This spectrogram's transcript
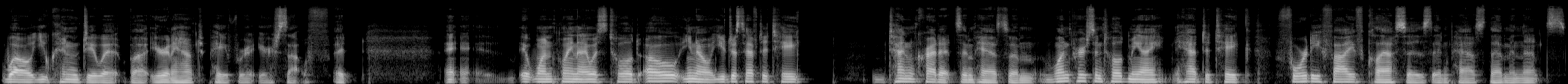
well, you can do it, but you're going to have to pay for it yourself. It, at one point, I was told, oh, you know, you just have to take 10 credits and pass them. One person told me I had to take 45 classes and pass them, and that's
